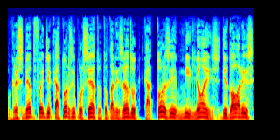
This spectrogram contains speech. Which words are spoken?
O crescimento foi de 14%, totalizando 14 milhões de dólares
